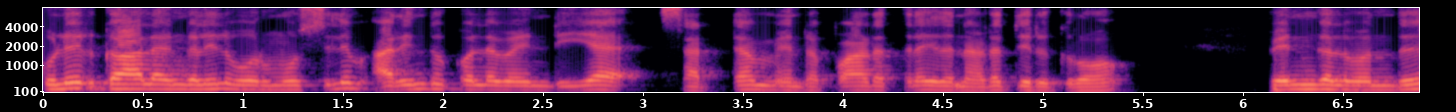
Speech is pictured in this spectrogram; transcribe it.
குளிர்காலங்களில் ஒரு முஸ்லிம் அறிந்து கொள்ள வேண்டிய சட்டம் என்ற பாடத்துல இதை நடத்தியிருக்கிறோம். பெண்கள் வந்து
